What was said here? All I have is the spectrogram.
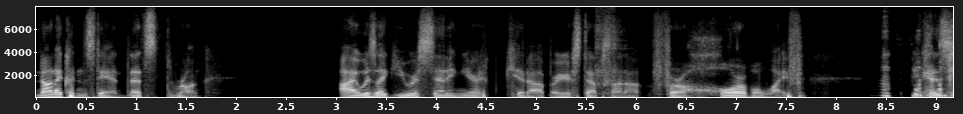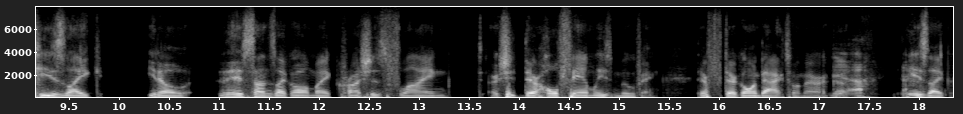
not I couldn't stand, that's wrong. I was like, you were setting your kid up or your stepson up for a horrible life because he's like, you know, his son's like, oh, my crush is flying, or she, their whole family's moving. They're they're going back to America. Yeah. And he's like,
